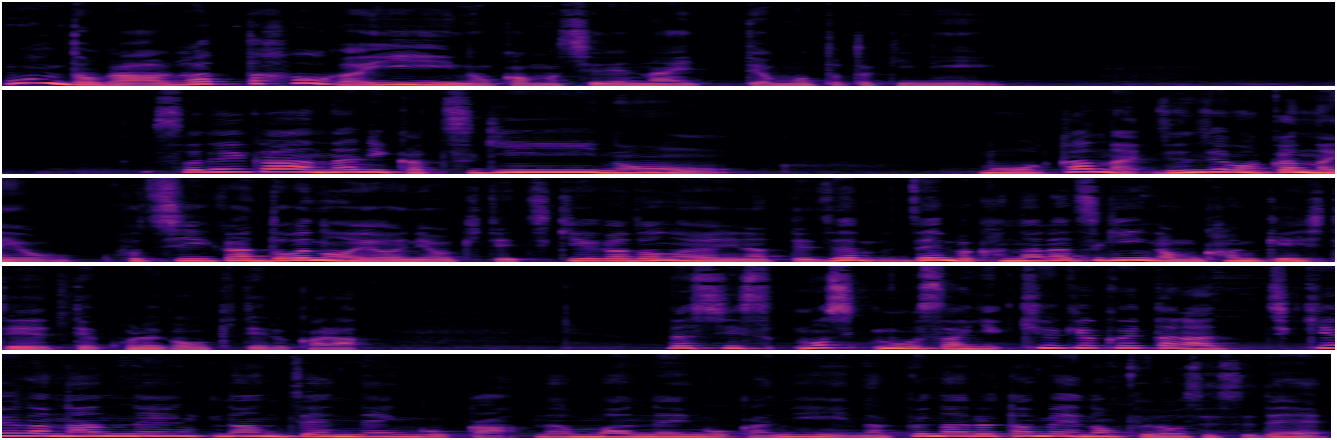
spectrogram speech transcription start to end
温度が上がった方がいいのかもしれないって思った時にそれが何か次のもう分かんない。全然分かんないよ。星がどのように起きて地球がどのようになって全部全部必ず銀河も関係してってこれが起きてるから。だしもしもうさ究極言ったら地球が何年何千年後か何万年後かになくなるためのプロセスで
